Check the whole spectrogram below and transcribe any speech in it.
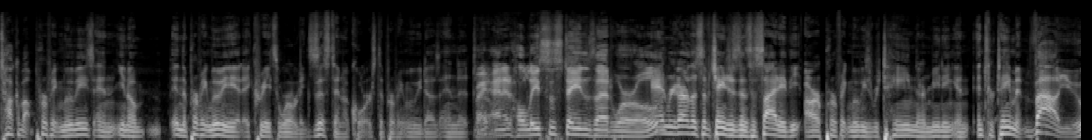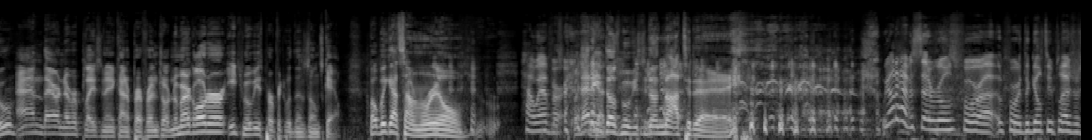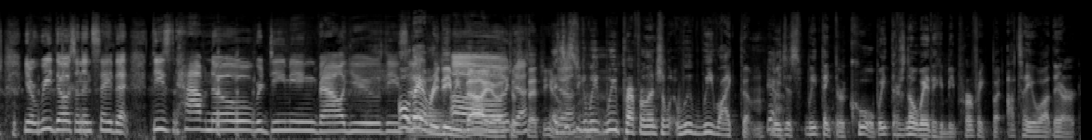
talk about perfect movies and you know in the perfect movie it, it creates a world it exists in of course the perfect movie does and it right, uh, and it wholly sustains that world. and regardless of changes in society the our perfect movies retain their meaning and entertainment value And they are never placed in any kind of preferential or numerical order. Each movie is perfect within its own scale. but we got some real However, But that ain't those movies no, today. not today we ought to have a set of rules for uh, for the guilty pleasures. You know, read those and then say that these have no redeeming value. These Oh, they uh, have redeeming oh, value. It's just yeah. that, you know. It's just we we preferential we, we like them. We just we think they're cool. We, there's no way they could be perfect, but I'll tell you what, they are.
